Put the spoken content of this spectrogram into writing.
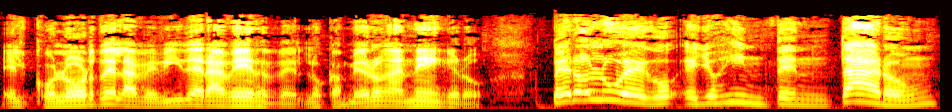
el color de la bebida era verde, lo cambiaron a negro. Pero luego ellos intentaron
